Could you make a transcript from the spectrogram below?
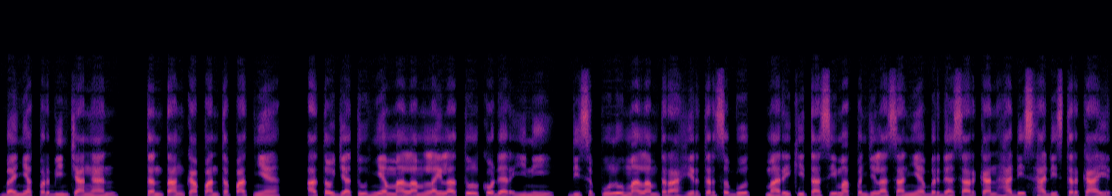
banyak perbincangan tentang kapan tepatnya atau jatuhnya malam Lailatul Qadar ini. Di 10 malam terakhir tersebut, mari kita simak penjelasannya berdasarkan hadis-hadis terkait.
